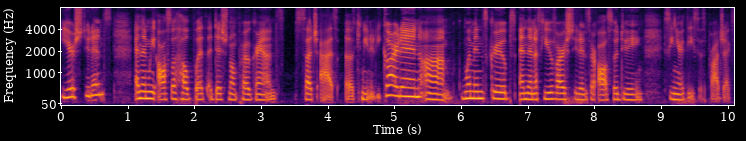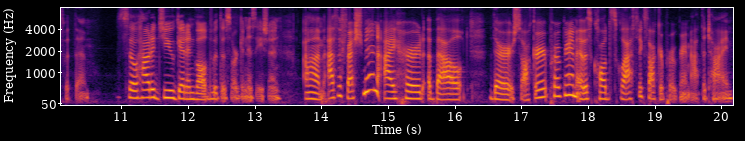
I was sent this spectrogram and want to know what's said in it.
year students. And then we also help with additional programs such as a community garden, um, women's groups, and then a few of our students are also doing senior thesis projects with them. So, how did you get involved with this organization? Um, as a freshman, I heard about their soccer program. It was called Scholastic Soccer Program at the time.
